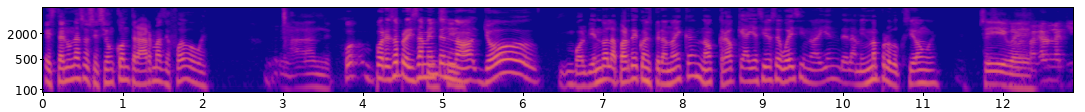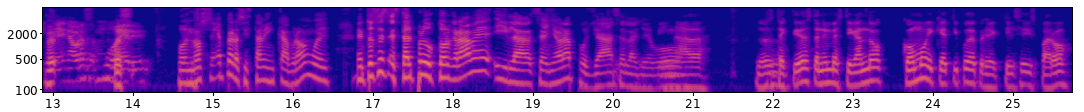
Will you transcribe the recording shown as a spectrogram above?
está en una asociación contra armas de fuego, güey. Por, por eso precisamente no, yo, volviendo a la parte conspiranoica, no creo que haya sido ese güey, sino alguien de la misma producción, güey. Sí, güey. pagaron la quincena, ahora se mueren. Pues no sé, pero sí está bien cabrón, güey. Entonces está el productor grave y la señora pues ya se la llevó. Y nada. Los detectives están investigando cómo y qué tipo de proyectil se disparó.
